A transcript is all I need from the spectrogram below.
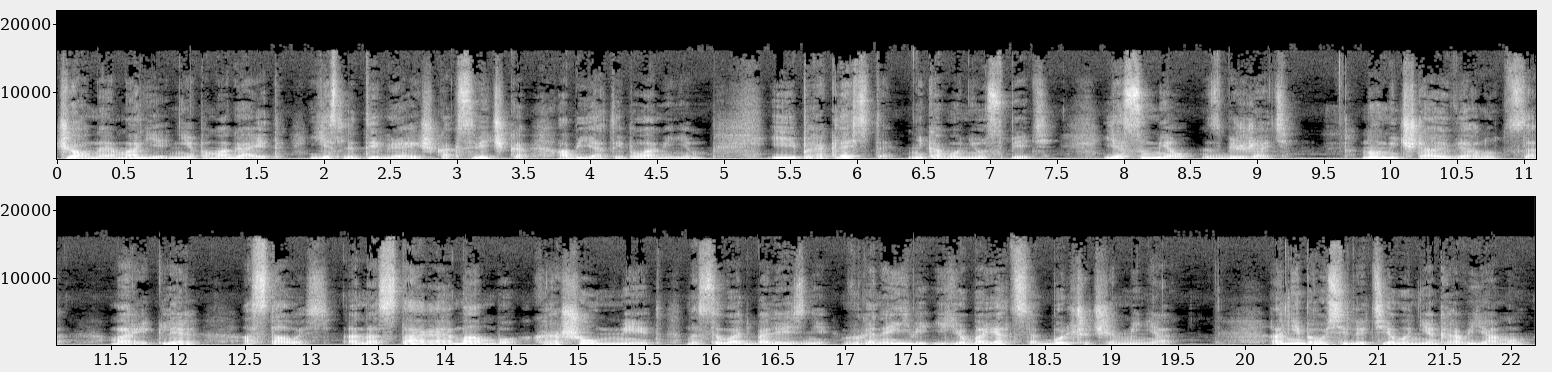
Черная магия не помогает, если ты горишь как свечка, объятый пламенем. И проклясть-то никого не успеть. Я сумел сбежать, но мечтаю вернуться. Мари Клер осталась. Она старая мамбо, хорошо умеет насылать болезни. В Ганаиве ее боятся больше, чем меня. Они бросили тело негра в яму.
